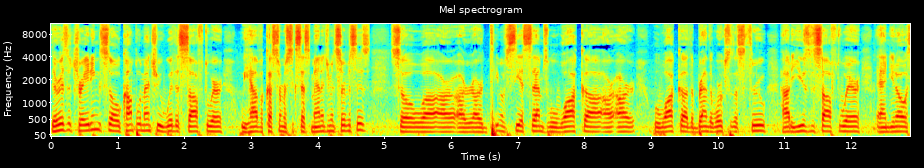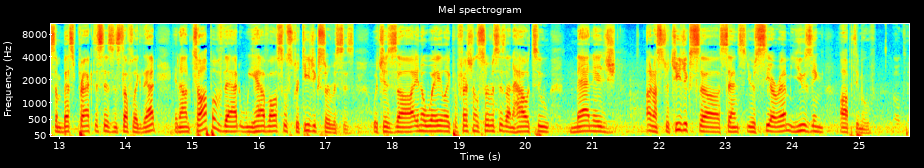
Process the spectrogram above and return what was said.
There is a training. So complementary with the software, we have a customer success management services. So uh, our, our, our, team of CSMs will walk uh, our, our will walk uh, the brand that works with us through how to use the software and you know some best practices and stuff like that. And on top of that, we have also strategic services, which is uh, in a way like professional services on how to manage on a strategic uh, sense your CRM using Optimove. Okay,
